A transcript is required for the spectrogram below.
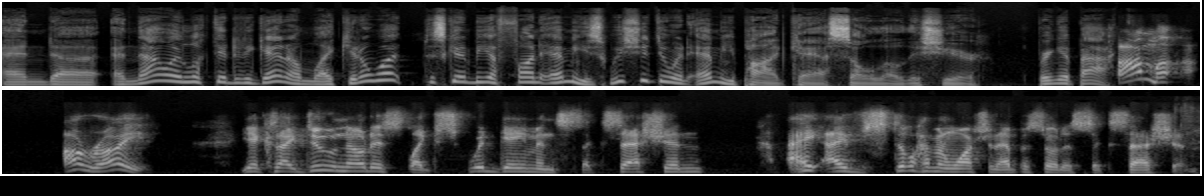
And uh, and now I looked at it again. I'm like, you know what? This is going to be a fun Emmys. We should do an Emmy podcast solo this year. Bring it back. I'm uh, all right. Yeah, because I do notice like Squid Game and Succession I I still haven't watched an episode of Succession,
